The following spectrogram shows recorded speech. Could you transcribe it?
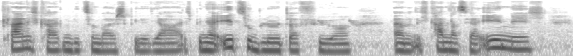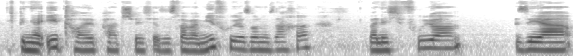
Kleinigkeiten wie zum Beispiel, ja, ich bin ja eh zu blöd dafür, ähm, ich kann das ja eh nicht, ich bin ja eh tollpatschig. Also es war bei mir früher so eine Sache, weil ich früher sehr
